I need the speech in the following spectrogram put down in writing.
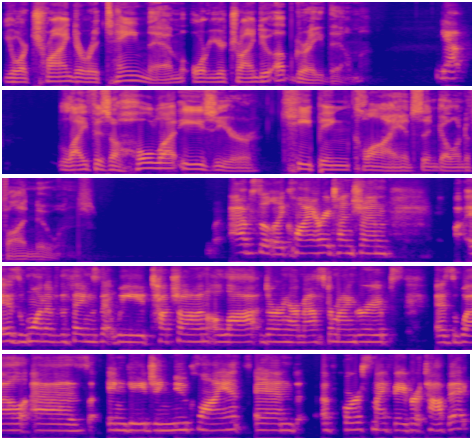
you're trying to retain them, or you're trying to upgrade them. Yep. Life is a whole lot easier keeping clients than going to find new ones. Absolutely. Client retention is one of the things that we touch on a lot during our mastermind groups, as well as engaging new clients. And of course, my favorite topic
